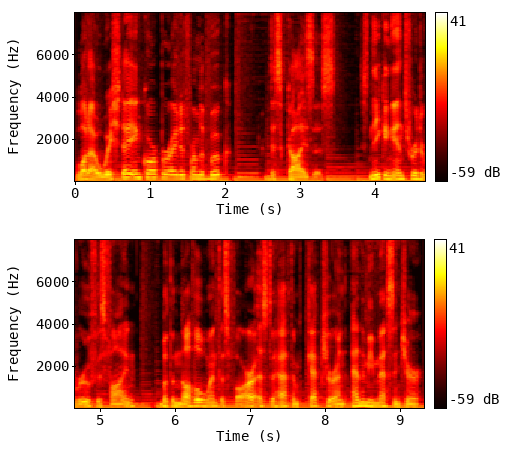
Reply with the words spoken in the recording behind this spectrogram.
What I wish they incorporated from the book? Disguises. Sneaking in through the roof is fine, but the novel went as far as to have them capture an enemy messenger,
